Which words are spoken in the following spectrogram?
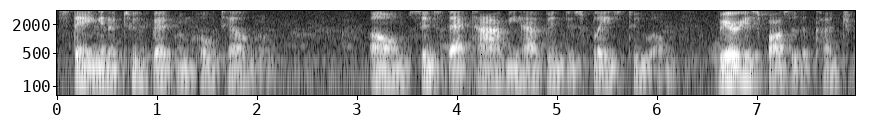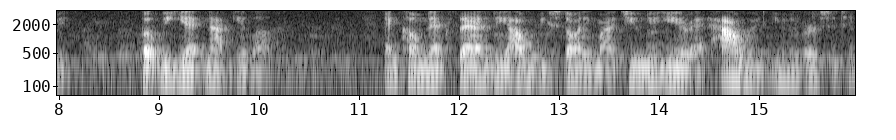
staying in a two-bedroom hotel room. Um, since that time, we have been displaced to um, various parts of the country, but we yet not give up. And come next Saturday, I will be starting my junior year at Howard University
